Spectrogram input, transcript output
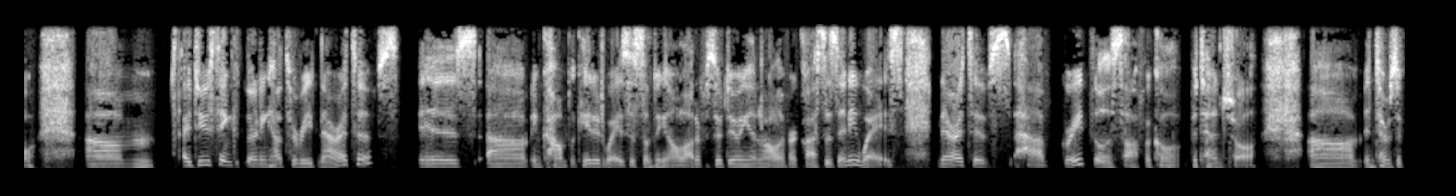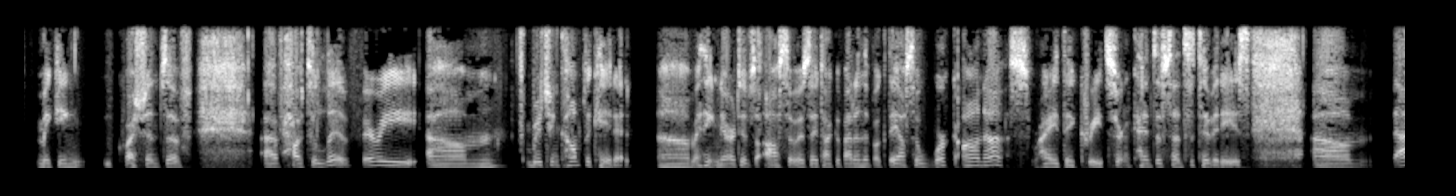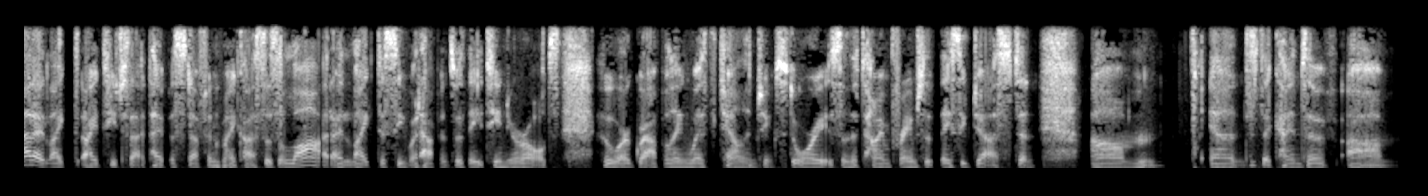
Um, I do think learning how to read narratives is um, in complicated ways is something a lot of us are doing in all of our classes anyways narratives have great philosophical potential um, in terms of making questions of of how to live very um, rich and complicated um, I think narratives also, as I talk about in the book, they also work on us, right? They create certain kinds of sensitivities. Um, that I like, I teach that type of stuff in my classes a lot. I like to see what happens with 18 year olds who are grappling with challenging stories and the time frames that they suggest and, um, and the kinds of, um,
